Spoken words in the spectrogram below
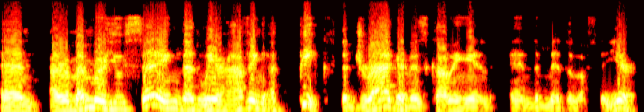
And I remember you saying that we are having a peak. The dragon is coming in in the middle of the year.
